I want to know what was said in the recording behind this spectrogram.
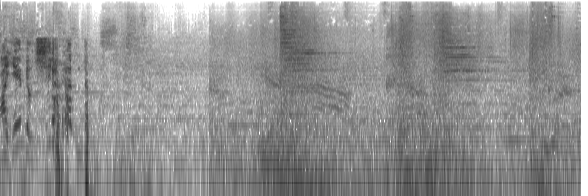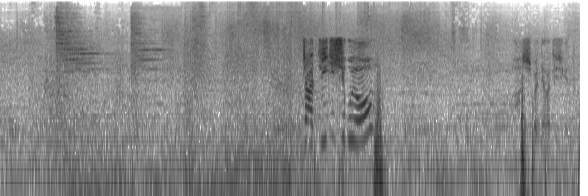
아, 예명 지랄한다. 뒤지시고요. 아, 씨발, 내가 뒤지겠다.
